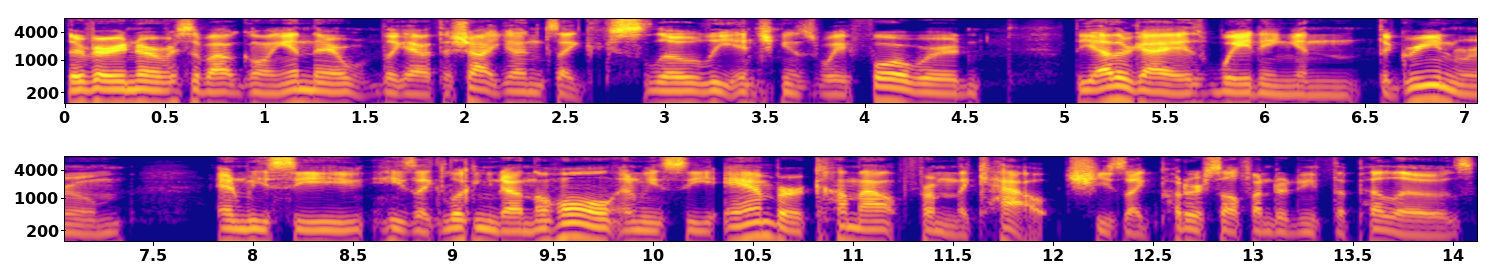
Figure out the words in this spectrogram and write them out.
they're very nervous about going in there. The guy with the shotgun's like slowly inching his way forward. The other guy is waiting in the green room, and we see he's like looking down the hole, and we see Amber come out from the couch. She's like put herself underneath the pillows,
